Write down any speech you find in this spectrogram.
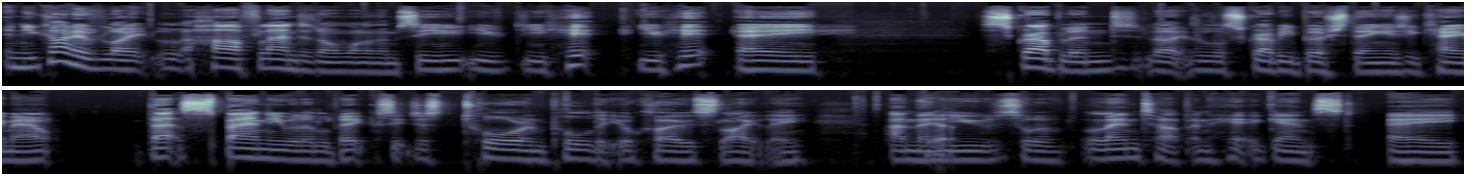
and you kind of like half landed on one of them. So you you you hit you hit a scrubland like little scrubby bush thing as you came out. That span you a little bit because it just tore and pulled at your clothes slightly, and then Yep. you sort of leant up and hit against a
